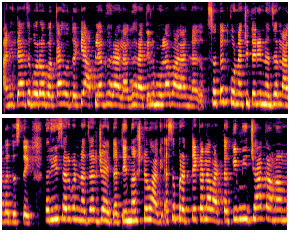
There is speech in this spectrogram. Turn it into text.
आणि त्याचबरोबर काय होतं की आपल्या घराला घरातील मुलाबाळांना सतत कोणाची तरी नजर लागत असते. तर ही सर्व नजर जी आहे तर ती नष्ट व्हावी असं प्रत्येकाला वाटतं की मी ज्या कामाम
